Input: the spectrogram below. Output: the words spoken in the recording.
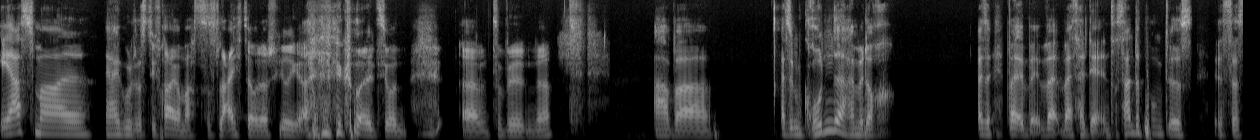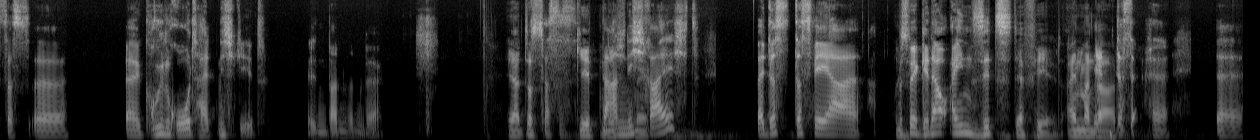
erstmal, ja gut, das ist die Frage, macht es das leichter oder schwieriger, Koalition ähm, zu bilden. Ne? Aber also im Grunde haben wir doch, also was halt der interessante Punkt ist, ist, dass das äh, äh, Grün-Rot halt nicht geht in Baden-Württemberg. Ja, das dass es geht da nicht, nicht nee. reicht. Weil das, das wäre ja. Und das wäre genau ein Sitz, der fehlt. Ein Mandat. Ja, das, äh, äh,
